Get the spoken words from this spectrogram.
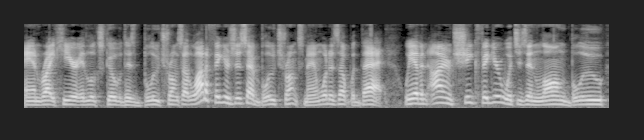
And right here, it looks good with his blue trunks. A lot of figures just have blue trunks, man. What is up with that? We have an Iron Sheik figure, which is in long blue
